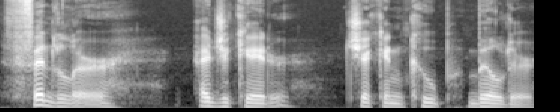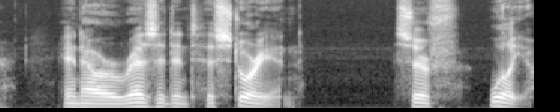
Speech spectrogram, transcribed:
Fiddler, educator, chicken coop builder, and our resident historian, Surf William.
